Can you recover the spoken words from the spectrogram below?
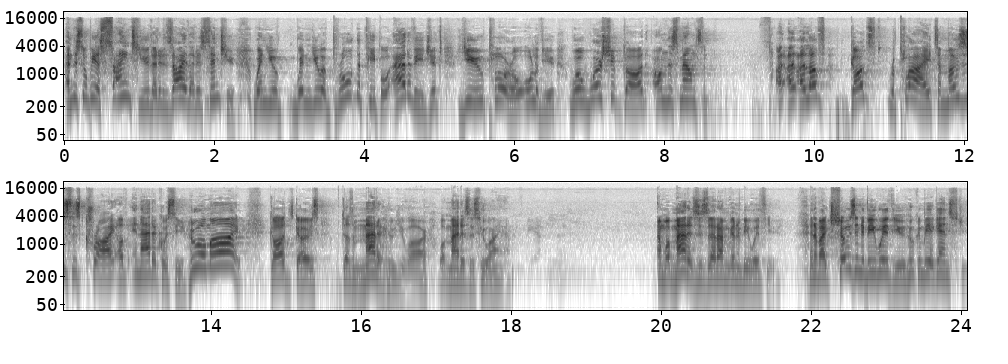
And this will be a sign to you that it is I that has sent you. When you, when you have brought the people out of Egypt, you, plural, all of you, will worship God on this mountain. I, I, I love God's reply to Moses' cry of inadequacy. Who am I? God goes, doesn't matter who you are. What matters is who I am. And what matters is that I'm going to be with you. And if I've chosen to be with you, who can be against you?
